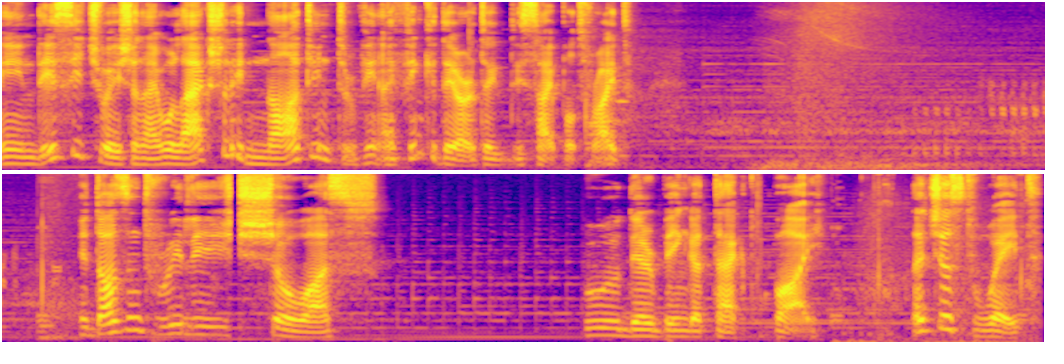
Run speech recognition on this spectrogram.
in this situation, I will actually not intervene. I think they are the disciples, right? It doesn't really show us who they're being attacked by. Let's just wait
